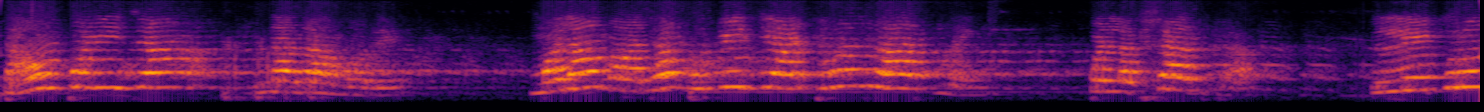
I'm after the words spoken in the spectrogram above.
धावपळीच्या नादामध्ये मला माझ्या भुकेची आठवण राहत नाही पण लक्षात घ्या. लेकरू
